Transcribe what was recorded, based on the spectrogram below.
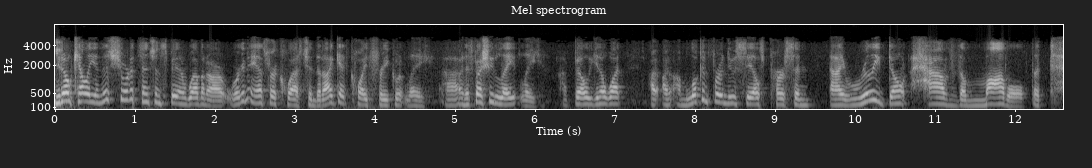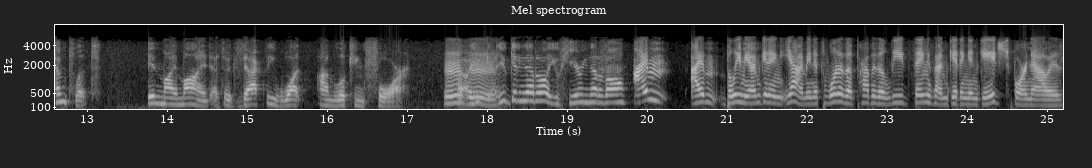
You know, Kelly, in this short attention span webinar, we're going to answer a question that I get quite frequently, uh, and especially lately. Uh, Bill, you know what? I, I'm looking for a new salesperson, and I really don't have the model, the template in my mind as to exactly what I'm looking for. Mm-hmm. Are, you, are you getting that at all? Are you hearing that at all? I'm I'm believe me, I'm getting yeah, I mean it's one of the probably the lead things I'm getting engaged for now is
